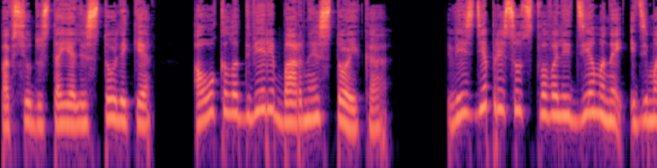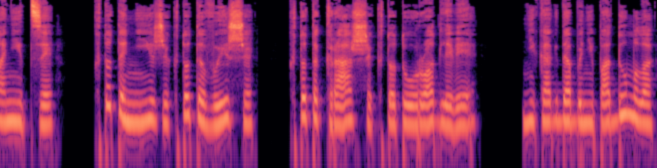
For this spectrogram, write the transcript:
Повсюду стояли столики, а около двери барная стойка. Везде присутствовали демоны и демоницы, кто-то ниже, кто-то выше, кто-то краше, кто-то уродливее. Никогда бы не подумала,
